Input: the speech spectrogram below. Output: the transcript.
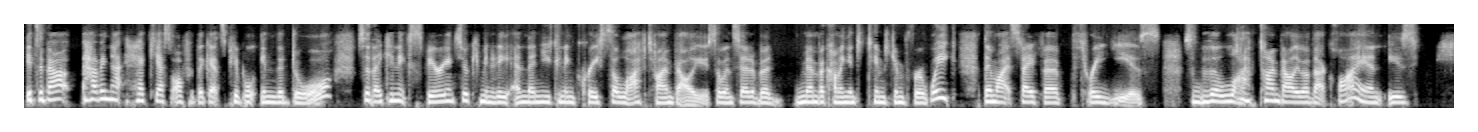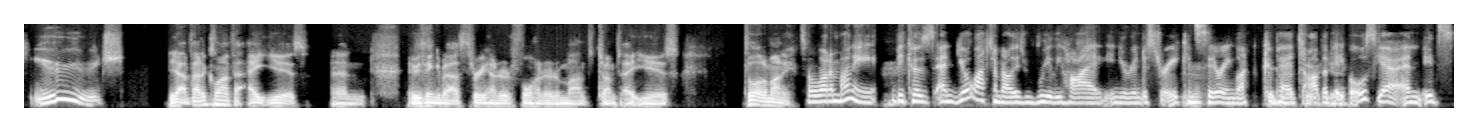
it's about having that heck yes offer that gets people in the door so they can experience your community and then you can increase the lifetime value. So instead of a member coming into Tim's gym for a week, they might stay for three years. So the lifetime value of that client is huge. Yeah, I've had a client for eight years. And if you think about 300, 400 a month times eight years, it's a lot of money. It's a lot of money because, and your lifetime value is really high in your industry, mm-hmm. considering like compared, compared to, to, other yeah. people's. Yeah. And it's,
